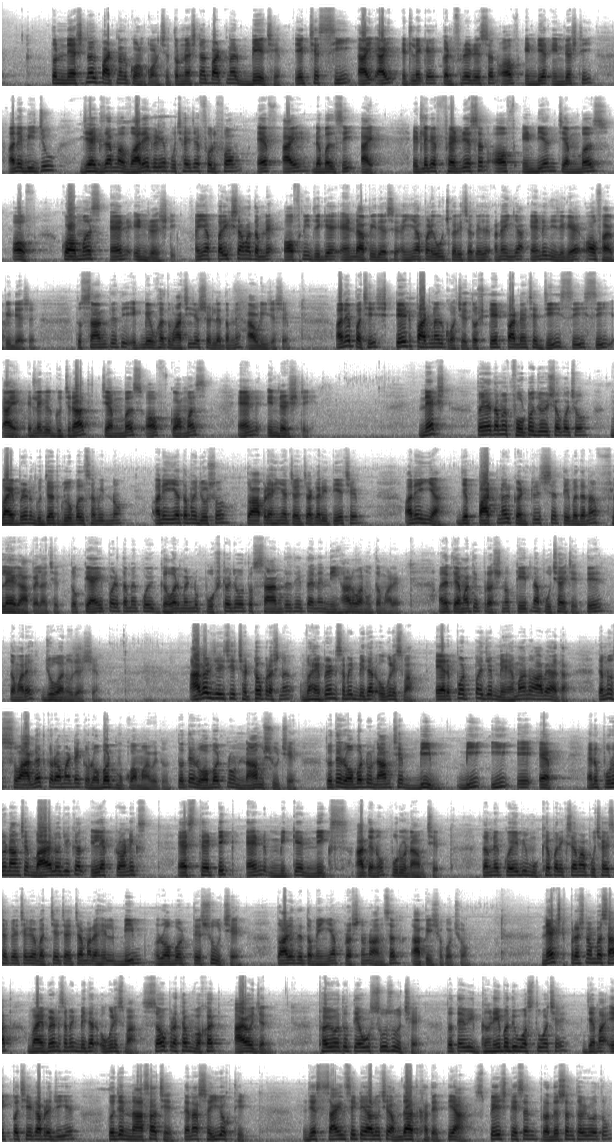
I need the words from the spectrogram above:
તો નેશનલ પાર્ટનર કોણ કોણ છે? તો નેશનલ પાર્ટનર બે છે. એક છે સીઆઈઆઈ એટલે કે કન્ફેડરેશન ઓફ ઇન્ડિયન ઇન્ડસ્ટ્રી અને બીજું જે એક્ઝામમાં વારે ઘડીએ પૂછાય છે full form F I double C I એટલે કે Federation of Indian Chambers of Commerce and Industry અહીંયા પરીક્ષામાં તમને ઓફની જગ્યાએ એન્ડ આપી દેશે. અહીંયા પણ એવું જ કરી શકે છે અને અહીંયા એન્ડની જગ્યાએ ઓફ આપી દેશે. તો શાંતિથી એક બે વખત વાંચી જશો એટલે તમને આવડી જશે. અને પછી સ્ટેટ પાર્ટનર કહો છે? તો સ્ટેટ પાર્ટનર છે જી સી સી આઈ એટલે કે Gujarat Chambers of Commerce and Industry next તો અહીંયા તમે ફોટો જોઈ શકો છો. વાઇબ્રન્ટ ગુજરાત ગ્લોબલ સમિટનો. અને અહીંયા તમે જોશો તો આપણે અહીંયા ચર્ચા કરી તે છે. અને અહીંયા જે પાર્ટનર કન્ટ્રીઝ છે તે બધાના ફ્લેગ આપેલા છે. તો ક્યાંય પણ તમે કોઈ ગવર્મેન્ટનું પોસ્ટર જુઓ તો શાંતિથી તેને નિહાળવાનું તમારે. અને તેમાંથી પ્રશ્નો કેવી રીતના પૂછાય છે તે તમારે જોવાનું રહેશે. આગળ જે છે છઠ્ઠો પ્રશ્ન, વાઇબ્રન્ટ સમિટ બે હજાર ઓગણીસમાં એરપોર્ટ પર જે મહેમાનો આવ્યા હતા, તેમનું સ્વાગત કરવા માટે એક રોબોટ મૂકવામાં આવ્યું હતું. તો તે રોબોટનું નામ શું છે? તો તે રોબોટનું નામ છે બીમ બી ઈ એ એફ એનું પૂરું નામ છે biological electronics aesthetic and mechanics આ તેનું પૂરું નામ છે. તમને કોઈ બી મુખ્ય પરીક્ષામાં પૂછાઈ શકે છે કે વચ્ચે ચર્ચામાં રહેલ બીમ રોબોટ તે શું છે? તો આ રીતે તમે અહીંયા પ્રશ્નનો આન્સર આપી શકો છો. નેક્સ્ટ પ્રશ્ન નંબર સાત. વાઇબ્રન્ટ સમિટ બે હજાર ઓગણીસમાં સૌ પ્રથમ વખત આયોજન થયું હતું તેવું શું શું છે? તો તેવી ઘણી બધી વસ્તુઓ છે. જેમાં એક પછી એક આપણે જોઈએ. તો જે નાસા છે, તેના સહયોગથી જે સાયન્સ સિટી આવેલું છે અમદાવાદ ખાતે, ત્યાં સ્પેસ સ્ટેશન પ્રદર્શન થયું હતું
